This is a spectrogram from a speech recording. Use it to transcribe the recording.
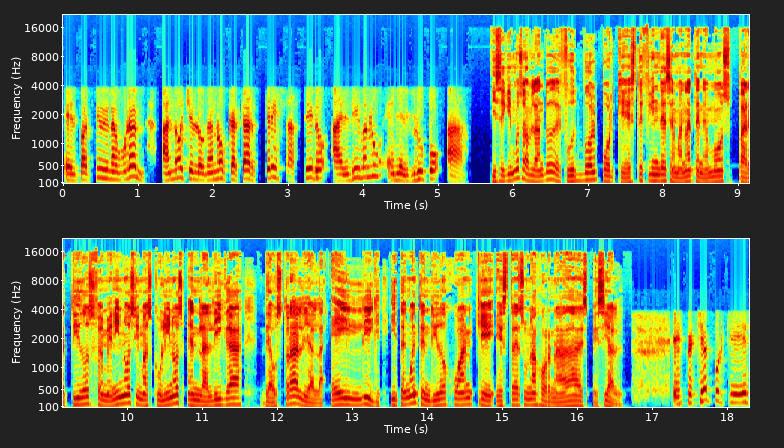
El partido inaugural anoche lo ganó Qatar 3 a 0 al Líbano en el grupo A. Y seguimos hablando de fútbol porque este fin de semana tenemos partidos femeninos y masculinos en la Liga de Australia, la A-League. Y tengo entendido, Juan, que esta es una jornada especial. Especial porque es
